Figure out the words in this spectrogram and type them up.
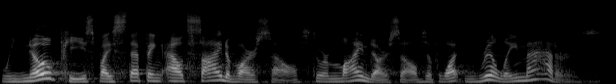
We know peace by stepping outside of ourselves to remind ourselves of what really matters.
